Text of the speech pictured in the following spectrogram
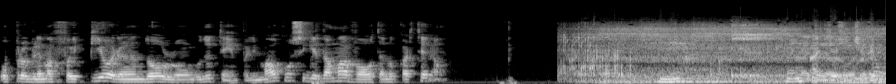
o problema foi piorando ao longo do tempo. Ele mal conseguia dar uma volta no quarteirão. Aqui a gente vê um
